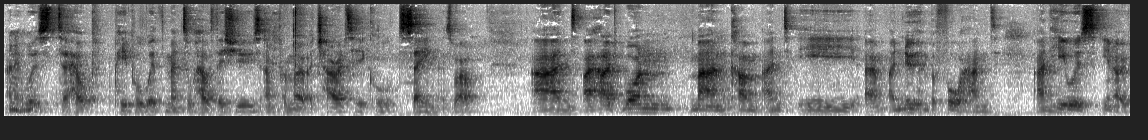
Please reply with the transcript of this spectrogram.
and it was to help people with mental health issues and promote a charity called Sane as well. And I had one man come, and he, um, I knew him beforehand, and he was, you know,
